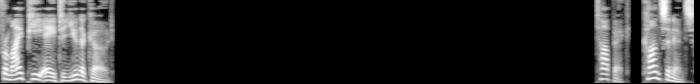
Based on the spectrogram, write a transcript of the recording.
From IPA to Unicode Consonants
